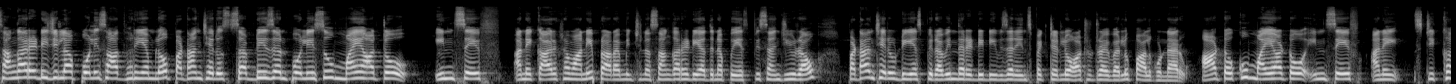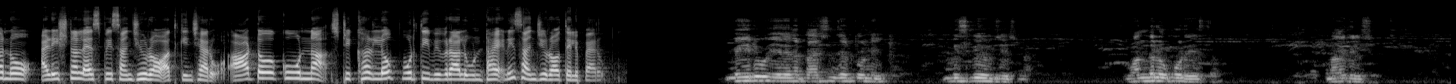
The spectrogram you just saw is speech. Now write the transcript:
సంగారెడ్డి జిల్లా పోలీస్ ఆధ్వర్యంలో Patancheru sub division police my auto in safe అనే కార్యక్రమాన్ని ప్రారంభించిన సంగారెడ్డి అదనపు SP Sanjeevarao Patancheru DSP Ravinderreddy division ఇన్స్పెక్టర్లు auto డ్రైవర్లు పాల్గొన్నారు. ఆటోకు మై ఆటో ఇన్ సేఫ్ అనే స్టిక్కర్ను అడిషనల్ ఎస్పీ సంజీవరావు అతికించారు. ఆటోకు ఉన్న స్టిక్కర్లో పూర్తి వివరాలు ఉంటాయని సంజీవరావు తెలిపారు. మీరు ఏదైనా ప్యాసింజర్తో మిస్బిహేవ్ చేసిన వందలో కూడా చేస్తారు. నాకు తెలుసు.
